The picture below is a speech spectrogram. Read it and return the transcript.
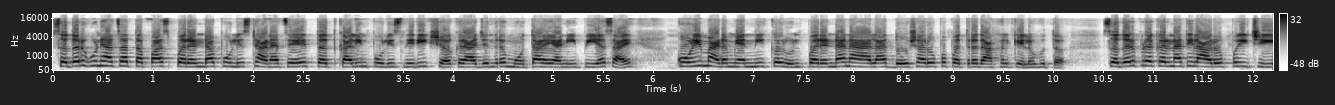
सदर गुन्ह्याचा तपास परंडा पोलीस ठाण्याचे तत्कालीन पोलीस निरीक्षक राजेंद्र मोताळे यांनी P S I Koli madam यांनी करून परंडा न्यायालयात दोषारोपपत्र दाखल केलं होतं. सदर प्रकरणातील आरोपीची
